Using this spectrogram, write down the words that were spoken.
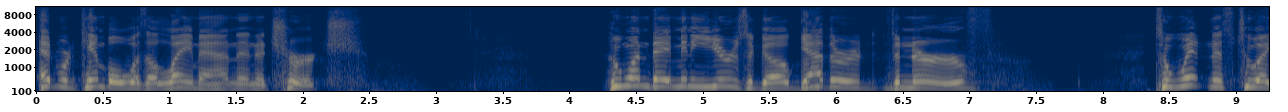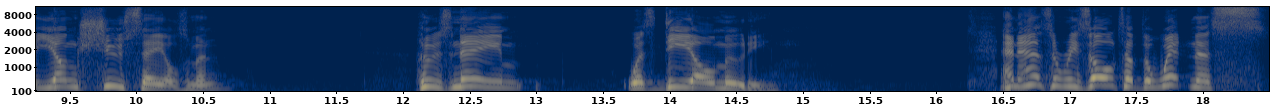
Edward Kimball was a layman in a church who one day, many years ago, gathered the nerve to witness to a young shoe salesman whose name was D.L. Moody. And as a result of the witness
